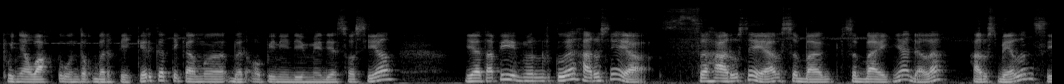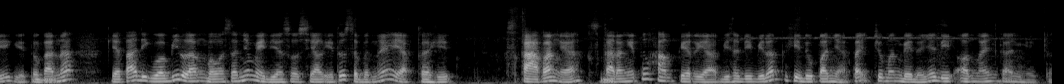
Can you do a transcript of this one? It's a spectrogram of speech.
punya waktu untuk berpikir ketika beropini di media sosial. Ya tapi menurut gue harusnya ya seharusnya ya seba- sebaiknya adalah harus balance sih gitu Mhm. karena ya tadi gue bilang bahwasannya media sosial itu sebenarnya ya kehit sekarang ya sekarang itu hampir ya bisa dibilang kehidupan nyata cuman bedanya di online kan gitu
